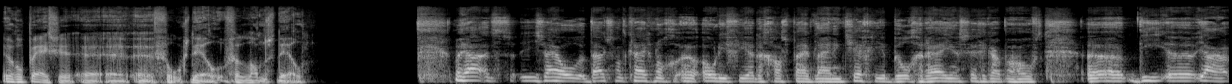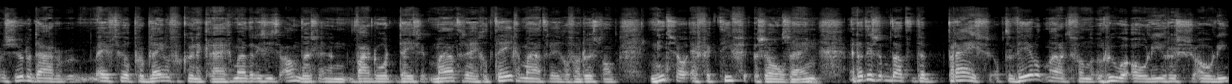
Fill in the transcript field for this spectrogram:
Europese uh, uh, volksdeel of landsdeel. Nou ja, je zei al, Duitsland krijgt nog uh, olie via de gaspijpleiding. Tsjechië, Bulgarije, zeg ik uit mijn hoofd. Uh, die uh, ja, zullen daar eventueel problemen voor kunnen krijgen. Maar er is iets anders. En waardoor deze maatregel, tegenmaatregel van Rusland, niet zo effectief zal zijn. En dat is omdat de prijs op de wereldmarkt van ruwe olie, Russische olie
